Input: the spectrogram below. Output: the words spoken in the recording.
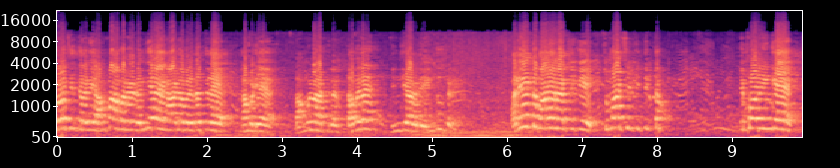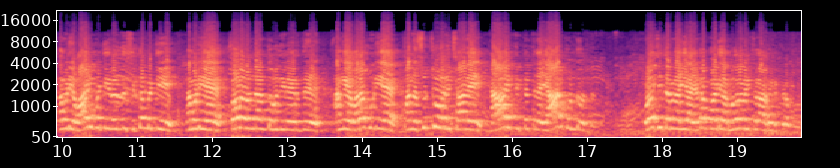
புரட்சி தலைவி அம்மா அவர்கள் வெங்கையா நாடு அவரிடத்திலே நம்முடைய தமிழ்நாட்டில் தவிர இந்தியாவில் எங்கும் கிடையாது. பனிரெண்டு மாநகராட்சிக்கு சுமார் சிட்டி திட்டம். இப்போ இங்க நம்முடைய வாடிப்பட்டியிலிருந்து சித்தம்பட்டி நம்முடைய சோழவந்தான் தொகுதியில இருந்து அங்கே வரக்கூடிய அந்த சுற்றுவழி சாலை நாளை திட்டத்தில் யார் கொண்டு வந்தது? புரட்சி தமிழ் ஐயா எடப்பாடியார் முதலமைச்சராக இருக்கிற போது.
